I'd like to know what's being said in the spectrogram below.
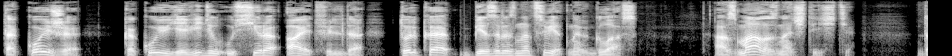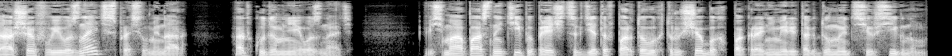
такой же, какую я видел у Сира Айтфельда, только без разноцветных глаз. Азмала, значит, ищете?» «Да, шеф, вы его знаете?» — спросил Минар. «Откуда мне его знать?» «Весьма опасный тип и прячется где-то в портовых трущобах, по крайней мере, так думает Сир Сигнум.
